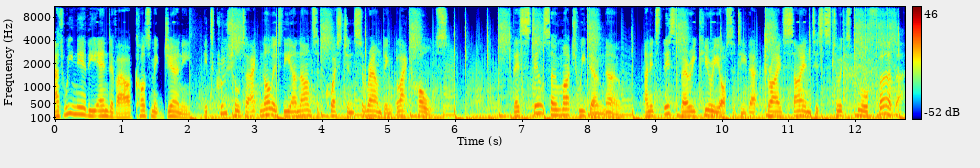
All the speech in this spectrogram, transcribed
As we near the end of our cosmic journey, it's crucial to acknowledge the unanswered questions surrounding black holes. There's still so much we don't know, and it's this very curiosity that drives scientists to explore further.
